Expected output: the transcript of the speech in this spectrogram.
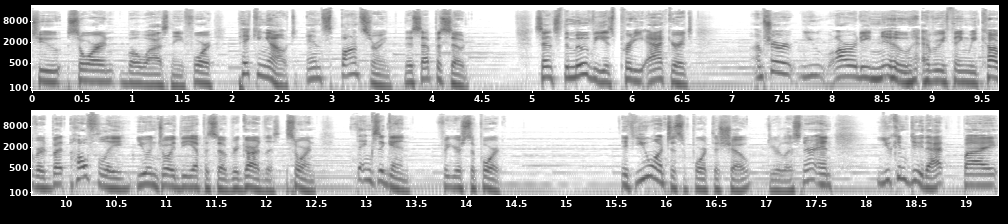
to Soren Bowasny for picking out and sponsoring this episode. Since the movie is pretty accurate, I'm sure you already knew everything we covered, but hopefully you enjoyed the episode regardless. Soren, thanks again for your support. If you want to support the show, dear listener, and you can do that by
